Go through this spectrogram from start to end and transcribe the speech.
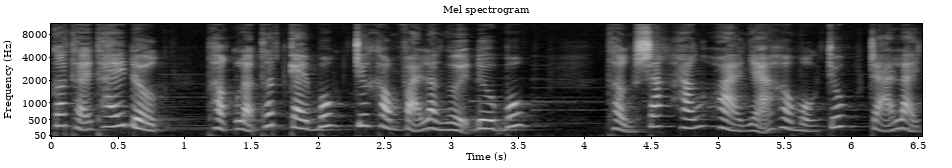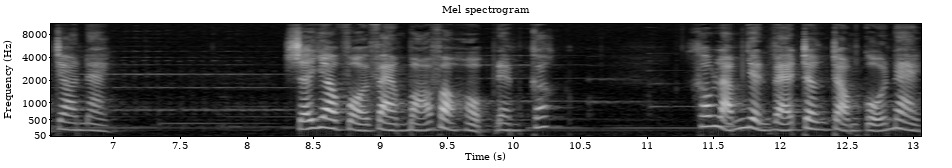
Có thể thấy được, thật là thích cây bút chứ không phải là người đưa bút. Thần sắc hắn hòa nhã hơn một chút, trả lại cho nàng. Sở giao vội vàng bỏ vào hộp đem cất khâu lẩm nhìn vẻ trân trọng của nàng,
